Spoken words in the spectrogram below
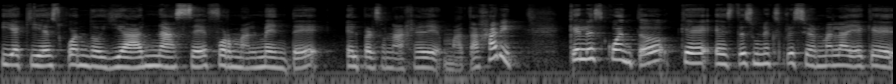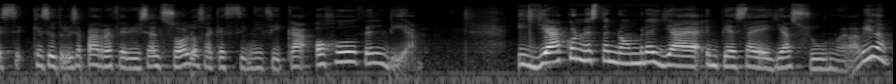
y aquí es cuando ya nace formalmente el personaje de Mata Hari. Que les cuento que esta es una expresión malaya que, que se utiliza para referirse al sol, o sea que significa ojo del día. Y ya con este nombre ya empieza ella su nueva vida.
